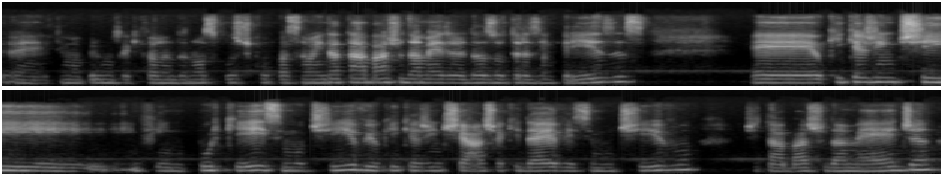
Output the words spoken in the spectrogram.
É, tem uma pergunta aqui falando do nosso custo de ocupação ainda está abaixo da média das outras empresas. É, o que, que a gente, enfim, por que esse motivo e o que, que a gente acha que deve esse motivo de estar tá abaixo da média.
